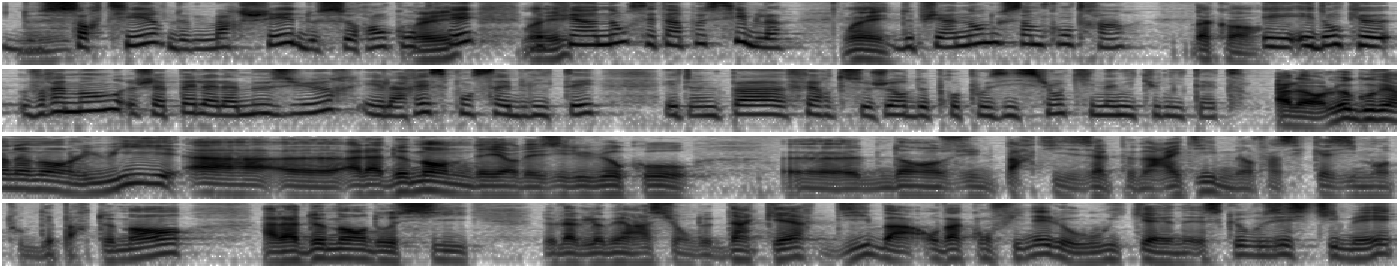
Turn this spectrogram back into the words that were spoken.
de sortir, de marcher, de se rencontrer. Oui, oui. Depuis un an, c'est impossible. Oui, Depuis un an, nous sommes contraints. d'accord. Et, et donc, euh, vraiment, j'appelle à la mesure et à la responsabilité et de ne pas faire de ce genre de proposition qui n'a ni queue ni tête. Alors, le gouvernement, lui, a, euh, à la demande d'ailleurs des élus locaux euh, dans une partie des Alpes-Maritimes, mais enfin c'est quasiment tout le département, à la demande aussi de l'agglomération de Dunkerque, dit bah, on va confiner le week-end. Est-ce que vous estimez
